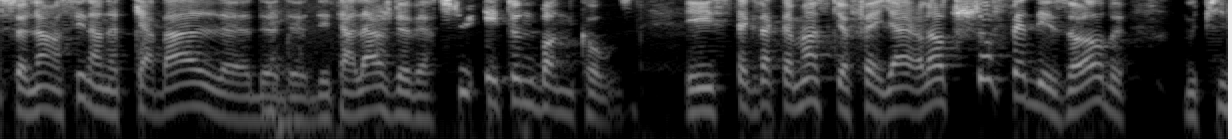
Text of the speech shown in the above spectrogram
se lancer dans notre cabale d'étalage de, de, vertu est une bonne cause. Et c'est exactement ce qu'il a fait hier. Alors, tout ça fait des ordres. Et puis,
